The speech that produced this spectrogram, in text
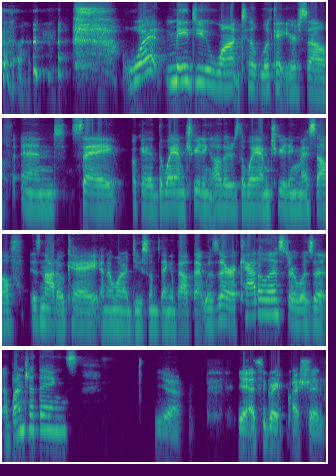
what made you want to look at yourself and say, okay, the way I'm treating others, the way I'm treating myself is not okay, and I want to do something about that? Was there a catalyst, or was it a bunch of things? Yeah, yeah, that's a great question.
